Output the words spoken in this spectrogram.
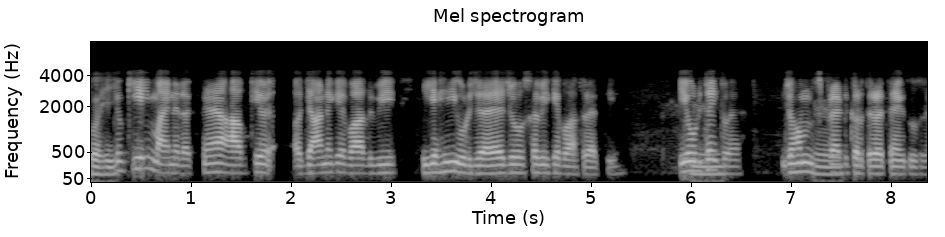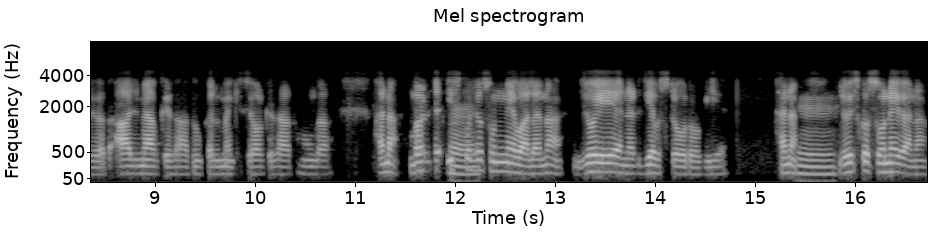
वही। क्योंकि यही मायने रखते हैं आपके जाने के बाद भी यही ऊर्जा है जो सभी के पास रहती है। ये ऊर्जा ही हम्म। तो है जो हम हम्म। स्प्रेड करते रहते हैं एक दूसरे के साथ। आज मैं आपके साथ हूँ कल मैं किसी और के साथ होऊँगा है ना? बट इसको हाँ। जो सुनने वाला ना जो ये एनर्जी अब स्टोर होगी है है ना? हम्म, जो इसको सुनेगा ना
